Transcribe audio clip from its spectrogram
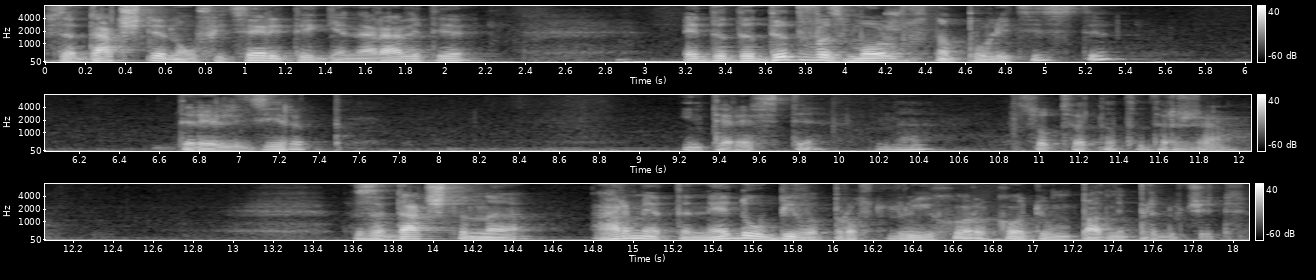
Задачите на офицерите и генералите е да дадат възможност на политиците да реализират интересите на съответната държава. Задачата на армията не е да убива просто други хора, който му падне пред очите.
